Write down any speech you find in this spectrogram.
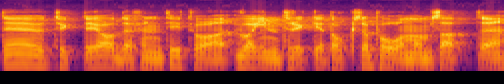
det tyckte jag definitivt var, var intrycket också på honom. Så att eh,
